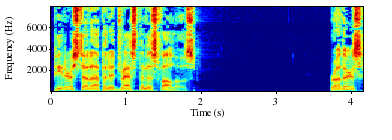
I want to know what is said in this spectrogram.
Peter stood up and addressed them as follows Brothers,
